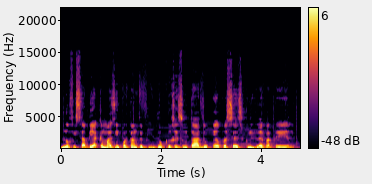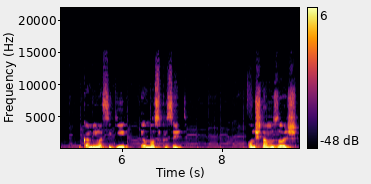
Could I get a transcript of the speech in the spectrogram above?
Luffy sabia que mais importante do que o resultado é o processo que nos leva até ele. O caminho a seguir é o nosso presente. Onde estamos hoje,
